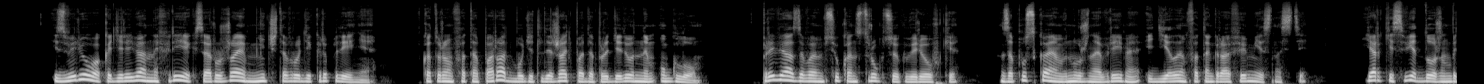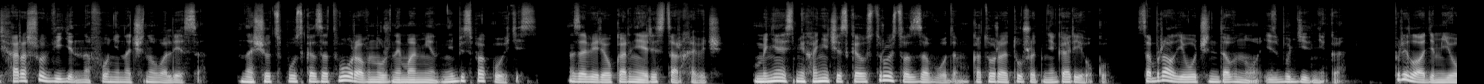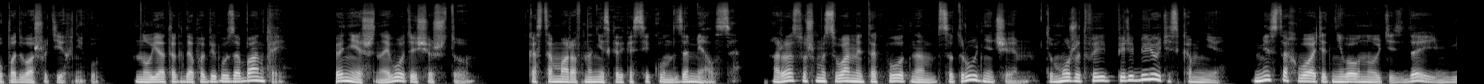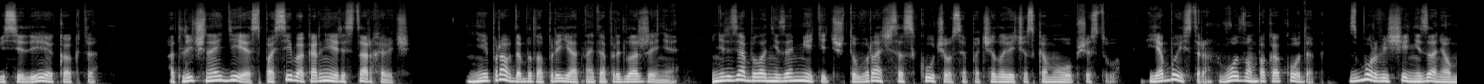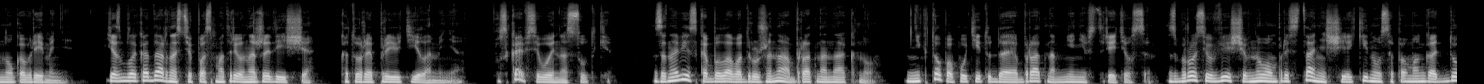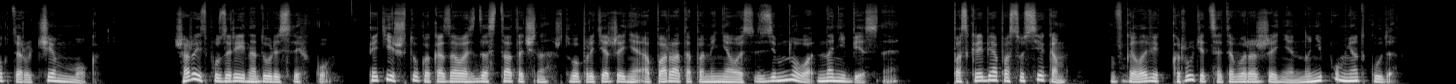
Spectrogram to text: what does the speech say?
из веревок и деревянных реек сооружаем нечто вроде крепления, в котором фотоаппарат будет лежать под определенным углом. Привязываем всю конструкцию к веревке, запускаем в нужное время и делаем фотографию местности. Яркий свет должен быть хорошо виден на фоне ночного леса. Насчет спуска затвора в нужный момент не беспокойтесь, заверил Корней Аристархович. У меня есть механическое устройство с заводом, которое тушит мне горелку. Собрал его очень давно, из будильника. Приладим его под вашу технику. Ну, я тогда побегу за банкой? Конечно, и вот еще что. Костомаров на несколько секунд замялся. Раз уж мы с вами так плотно сотрудничаем, то, может, вы переберетесь ко мне? Места хватит, не волнуйтесь, да и веселее как-то. Отличная идея, спасибо, Корней Аристархович. Мне и правда было приятно это предложение. Нельзя было не заметить, что врач соскучился по человеческому обществу. Я быстро, вот вам пока кодек. Сбор вещей не занял много времени. Я с благодарностью посмотрел на жилище, которое приютило меня, пускай всего и на сутки. Занавеска была водружена обратно на окно. Никто по пути туда и обратно мне не встретился. Сбросив вещи в новом пристанище, я кинулся помогать доктору, чем мог. Шары из пузырей надулись легко. Пяти штук оказалось достаточно, чтобы притяжение аппарата поменялось с земного на небесное. Поскребя по сусекам, в голове крутится это выражение, но не помню откуда.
